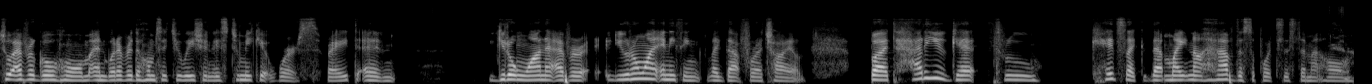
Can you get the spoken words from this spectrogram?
to ever go home and whatever the home situation is to make it worse right? And you don't want to ever you don't want anything like that for a child. But how do you get through kids like that might not have the support system at home.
